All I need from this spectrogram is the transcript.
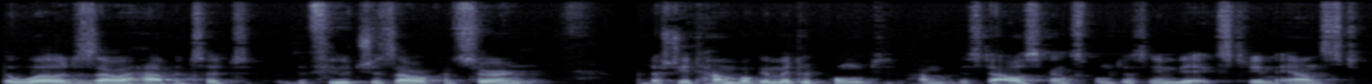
the world is our habitat, the future is our concern. Und da steht Hamburg im Mittelpunkt, Hamburg ist der Ausgangspunkt, das nehmen wir extrem ernst.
